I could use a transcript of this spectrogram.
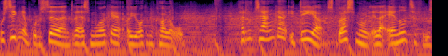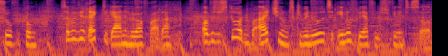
Musikken er produceret af Andreas Murga og Joachim Kollerup. Har du tanker, idéer, spørgsmål eller andet til Filosofikum, så vil vi rigtig gerne høre fra dig. Og hvis du skriver den på iTunes, kan vi nå ud til endnu flere filosofiinteresserede.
